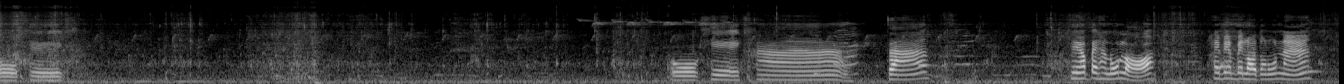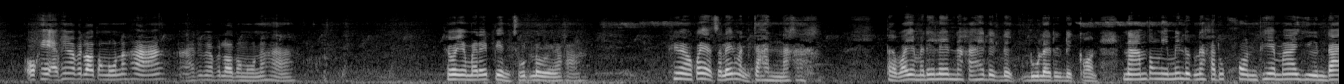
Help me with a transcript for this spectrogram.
โอเค โอเคค่ะจ้าพี่แมวไปทางนู้นเหรอ ให้พี่แมวไปรอตรงนู้นนะ โอเคอะพี่แมวไปรอตรงนู้นนะคะอะให้พี่แมวไปรอตรงนู้นนะคะพี่แมวยังไม่ได้เปลี่ยนชุดเลยนะคะ พี่แมวก็อยากจะเล่นเหมือนกันนะคะแต่ว่ายังไม่ได้เล่นนะคะ ให้เด็กๆ ดูแลเด็กๆก่อน น้ำตรงนี้ไม่ลึกนะคะ ทุกคนพี่เอมม่ายืนได้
